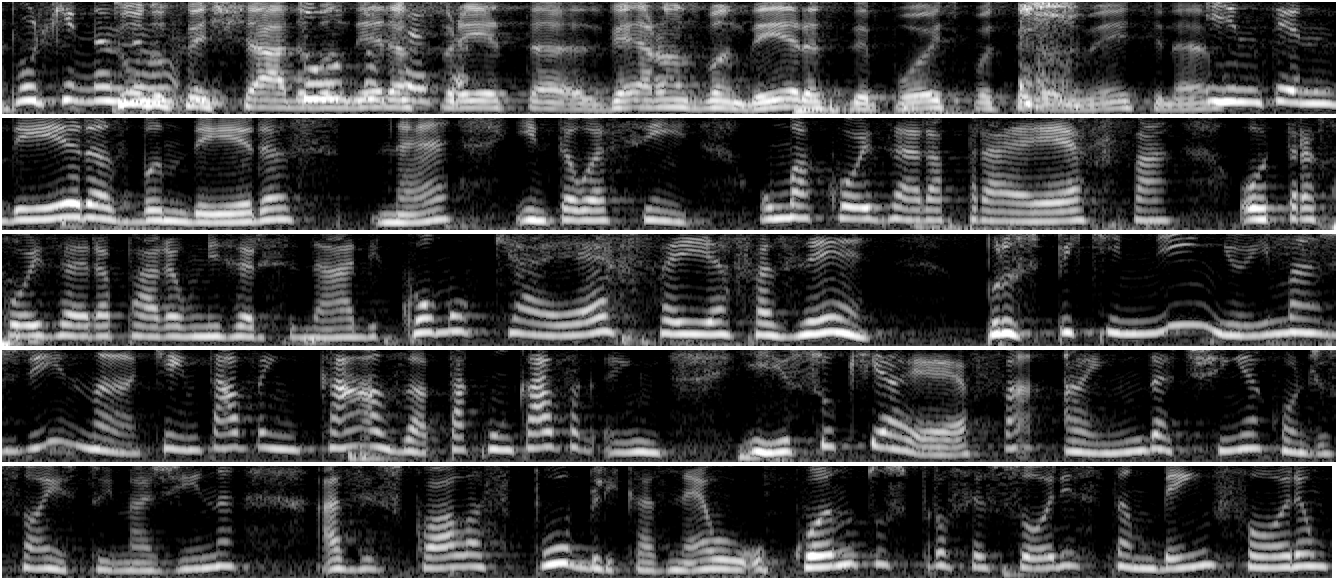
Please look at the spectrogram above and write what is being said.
porque não, tudo fechado, tudo bandeira fecha... preta. Vieram as bandeiras depois, posteriormente, né? Entender as bandeiras, né? Então, assim, uma coisa era para a EFA, outra coisa era para a universidade. Como que a EFA ia fazer? Para os pequenininhos. Imagina, quem estava em casa, está com casa. Isso que a EFA ainda tinha condições. Tu imagina as escolas públicas, né? O, o quantos professores também foram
